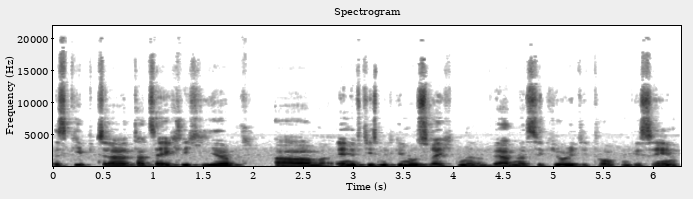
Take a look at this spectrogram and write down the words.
es gibt äh, tatsächlich hier ähm, NFTs mit Genussrechten werden als Security Token gesehen.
